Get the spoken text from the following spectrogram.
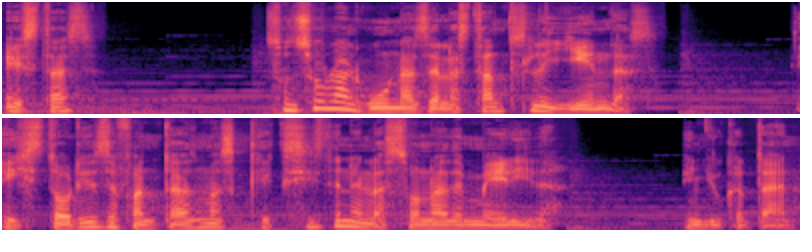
Estas son solo algunas de las tantas leyendas e historias de fantasmas que existen en la zona de Mérida, en Yucatán.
